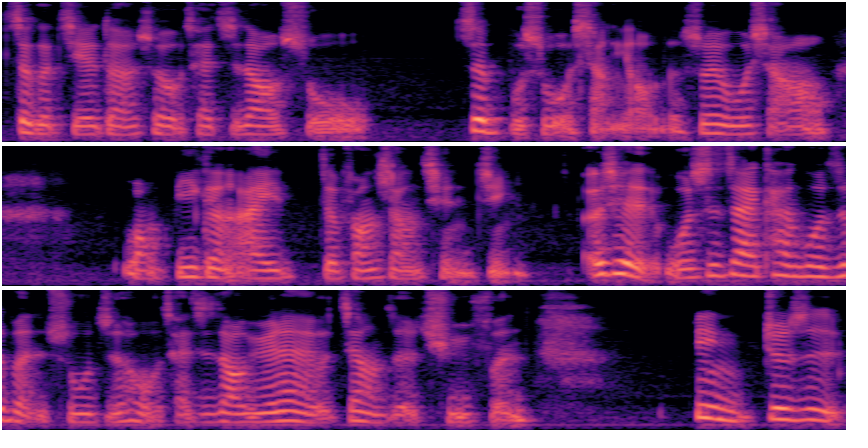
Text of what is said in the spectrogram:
这个阶段，所以我才知道说这不是我想要的，所以我想要往 B 跟 I 的方向前进。而且我是在看过这本书之后，我才知道原来有这样子的区分，并就是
